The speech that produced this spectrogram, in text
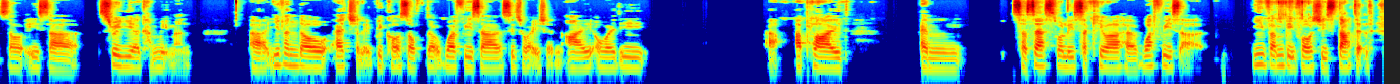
So it's a three year commitment. Uh, even though actually because of the work visa situation, I already uh, applied and successfully secure her work visa even before she started.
